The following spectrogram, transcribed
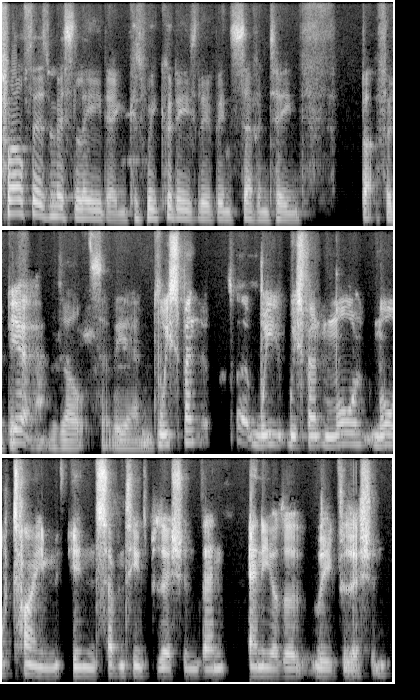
12th is misleading because we could easily have been 17th but for different yeah. results at the end we spent we we spent more more time in 17th position than any other league position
